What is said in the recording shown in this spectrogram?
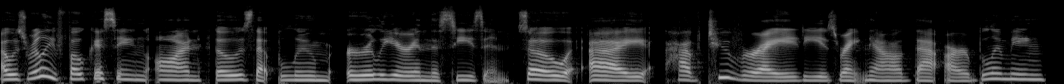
I was really focusing on those that bloom earlier in the season. So I have two varieties right now that are blooming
